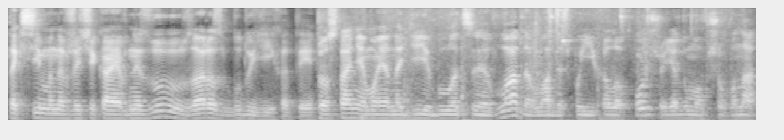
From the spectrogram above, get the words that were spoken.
таксі мене вже чекає внизу. Зараз буду їхати. Остання моя надія була це влада. Влада ж поїхала в Польщу. Я думав, що вона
